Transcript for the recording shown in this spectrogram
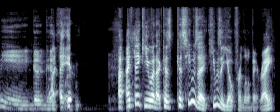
be good. good I- it-. I, think you and I, because because he was a he was a yote for a little bit, right?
